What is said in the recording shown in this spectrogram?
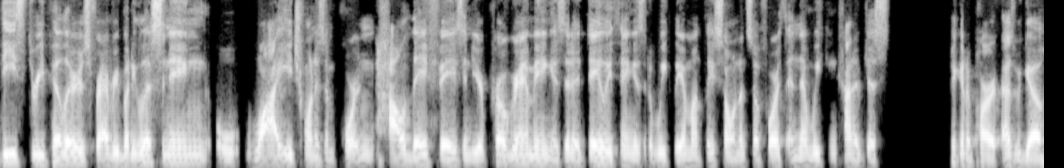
these three pillars for everybody listening, why each one is important, how they phase into your programming. Is it a daily thing? Is it a weekly, a monthly, so on and so forth? And then we can kind of just pick it apart as we go.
